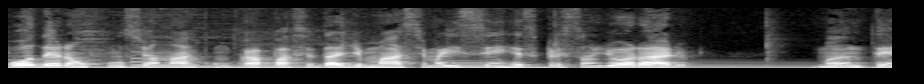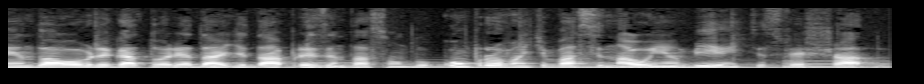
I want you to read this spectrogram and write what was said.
poderão funcionar com capacidade máxima e sem restrição de horário, mantendo a obrigatoriedade da apresentação do comprovante vacinal em ambientes fechados.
